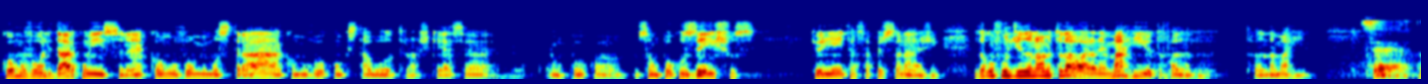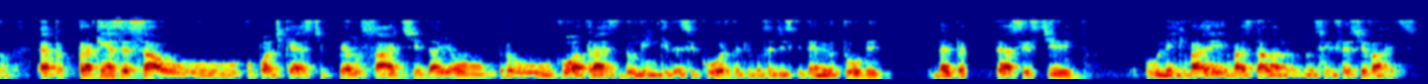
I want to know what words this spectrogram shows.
como vou lidar com isso, né? Como vou me mostrar, como vou conquistar o outro. Acho que essa é um pouco, são um pouco os eixos que orientam essa personagem. Eu tô confundindo o nome toda hora, né? Marie, eu tô falando. Tô falando da Marie. Certo. É, para quem acessar o, o podcast pelo site, daí eu, eu vou atrás do link desse curta que você disse que tem no YouTube. Daí, para quem quiser assistir, o link vai, vai estar lá no, no Cine Festivais.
